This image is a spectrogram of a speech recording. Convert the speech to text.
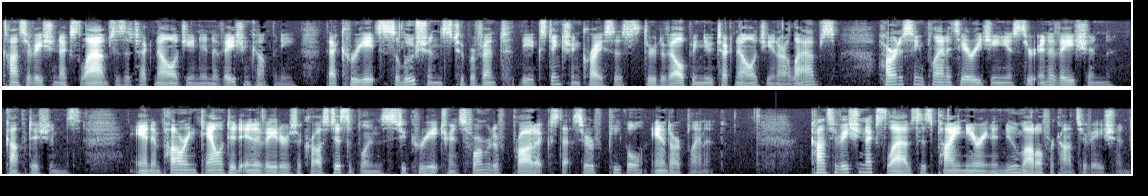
Conservation X Labs is a technology and innovation company that creates solutions to prevent the extinction crisis through developing new technology in our labs, harnessing planetary genius through innovation, competitions, and empowering talented innovators across disciplines to create transformative products that serve people and our planet. ConservationX Labs is pioneering a new model for conservation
